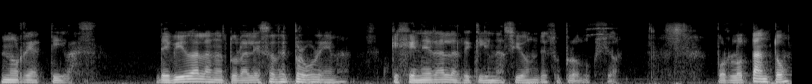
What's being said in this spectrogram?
no reactivas, debido a la naturaleza del problema que genera la declinación de su producción. Por lo tanto,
